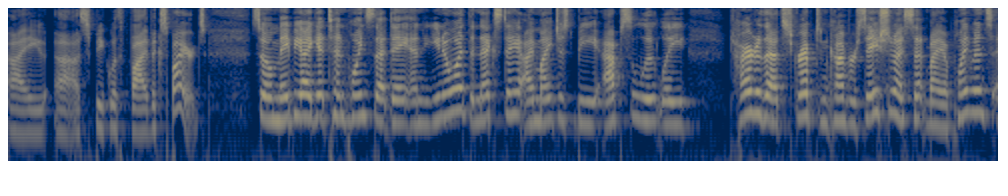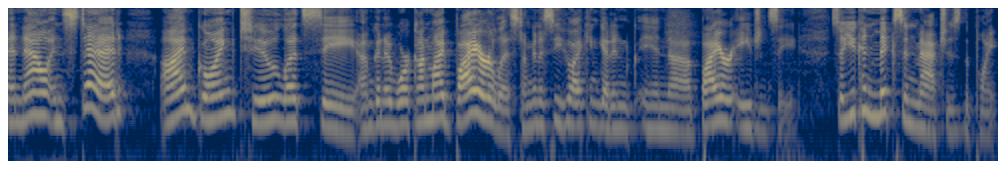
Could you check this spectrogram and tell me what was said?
I uh, speak with five expireds. So maybe I get 10 points that day. And you know what? The next day I might just be absolutely tired of that script and conversation. I set my appointments. And now instead, I'm going to, let's see, I'm going to work on my buyer list. I'm going to see who I can get in, in uh, buyer agency. So you can mix and match, is the point.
